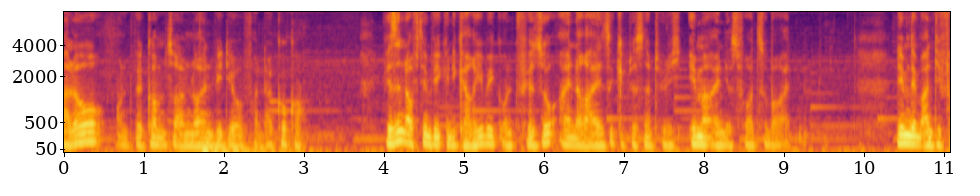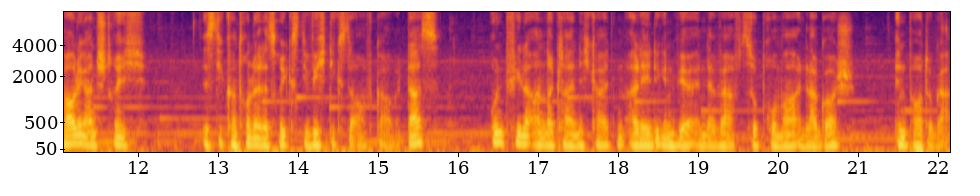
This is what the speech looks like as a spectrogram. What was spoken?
Hallo und willkommen zu einem neuen Video von der Kokon. Wir sind auf dem Weg in die Karibik und für so eine Reise gibt es natürlich immer einiges vorzubereiten. Neben dem Anti-Fouling-Anstrich ist die Kontrolle des Rigs die wichtigste Aufgabe. Das und viele andere Kleinigkeiten erledigen wir in der Werft Supromar in Lagos in Portugal.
